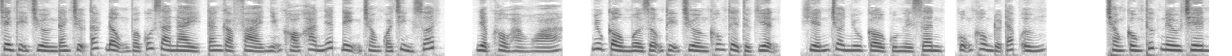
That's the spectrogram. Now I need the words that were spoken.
trên thị trường đang chịu tác động và quốc gia này đang gặp phải những khó khăn nhất định trong quá trình xuất, nhập khẩu hàng hóa. Nhu cầu mở rộng thị trường không thể thực hiện, khiến cho nhu cầu của người dân cũng không được đáp ứng. Trong công thức nêu trên,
